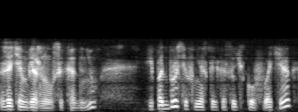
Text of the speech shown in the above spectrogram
затем вернулся к огню и, подбросив несколько сучков в очаг,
